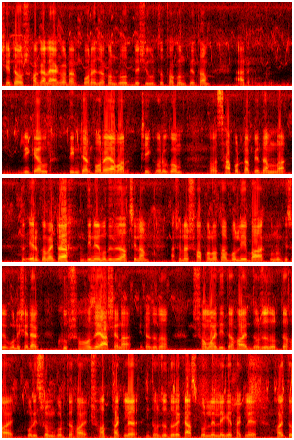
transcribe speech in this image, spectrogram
সেটাও সকালে এগারোটার পরে যখন রোদ বেশি উঠতো তখন পেতাম। আর বিকেল তিনটার পরে আবার ঠিক ওরকম সাপোর্টটা পেতাম না। তো এরকম একটা দিনের মধ্যে দিয়ে যাচ্ছিলাম। আসলে সফলতা বলি বা কোনো কিছু বলি সেটা খুব সহজে আসে না। এটা জন্য সময় দিতে হয়, ধৈর্য ধরতে হয়, পরিশ্রম করতে হয়। সৎ থাকলে ধৈর্য ধরে কাজ করলে, লেগে থাকলে হয়তো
